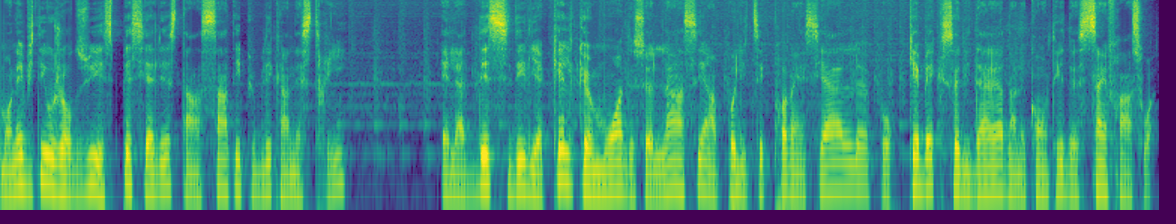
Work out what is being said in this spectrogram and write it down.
Mon invité aujourd'hui est spécialiste en santé publique en Estrie. Elle a décidé il y a quelques mois de se lancer en politique provinciale pour Québec solidaire dans le comté de Saint-François.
